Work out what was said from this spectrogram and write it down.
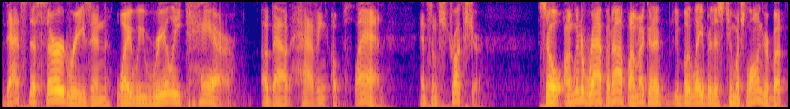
that's the third reason why we really care about having a plan and some structure. So I'm going to wrap it up. I'm not going to belabor this too much longer, but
